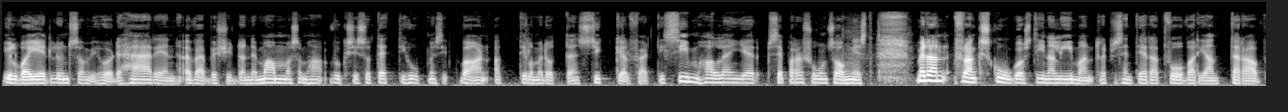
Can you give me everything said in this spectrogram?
Ylva Edlund, som vi hörde här, är en överbeskyddande mamma som har vuxit så tätt ihop med sitt barn att till och med dotterns cykelfärd till simhallen ger separationsångest. Medan Frank Skog och Stina Liman representerar två varianter av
